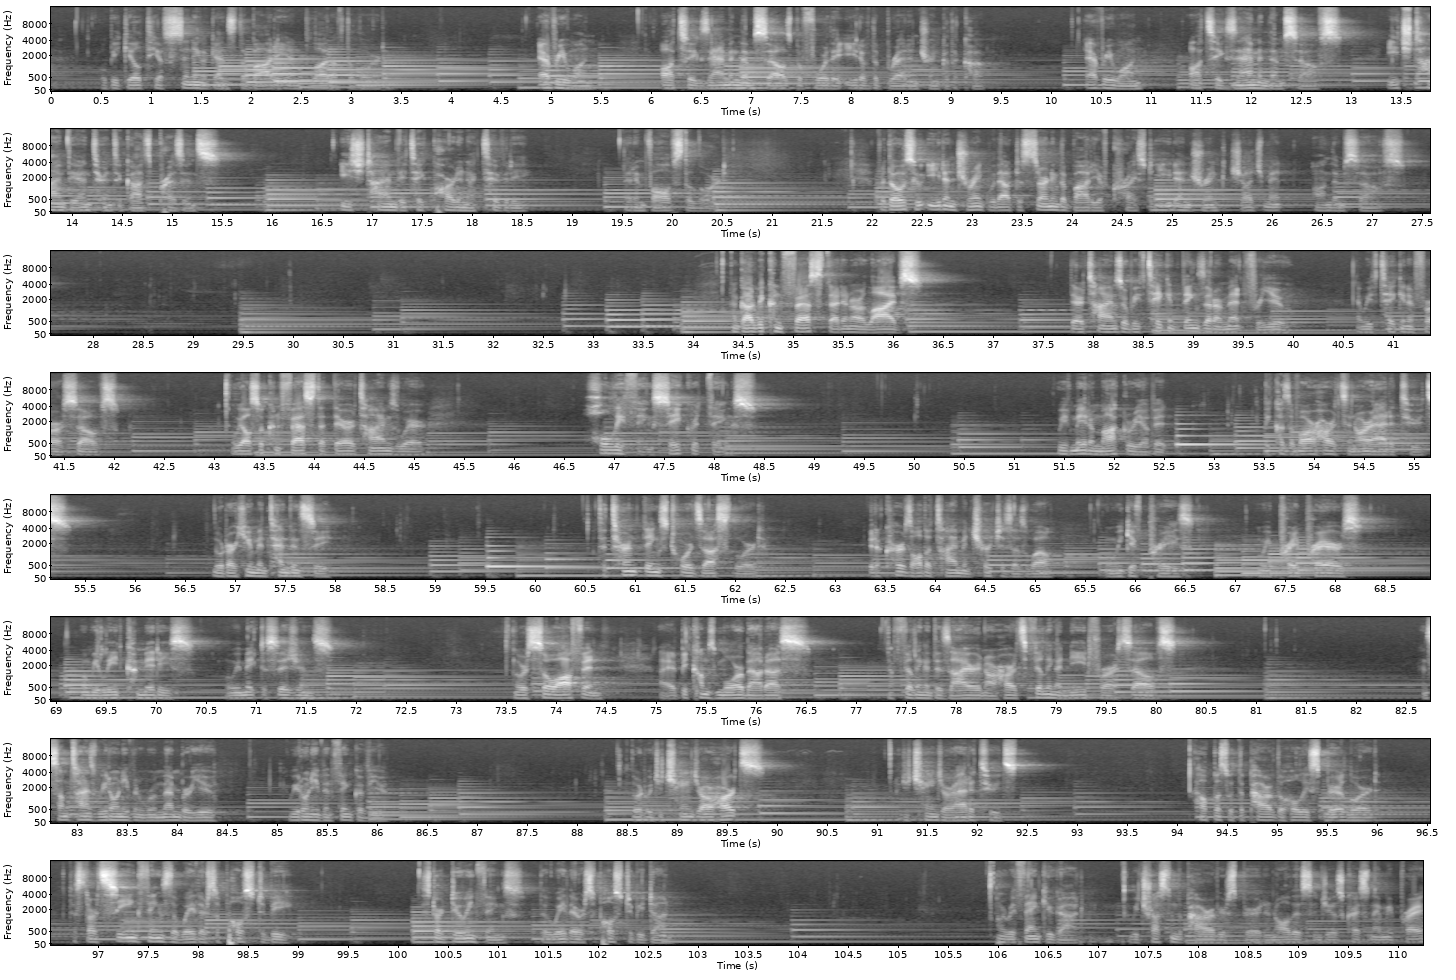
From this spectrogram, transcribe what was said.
will be guilty of sinning against the body and blood of the Lord. Everyone ought to examine themselves before they eat of the bread and drink of the cup. Everyone ought to examine themselves each time they enter into God's presence, each time they take part in activity that involves the Lord. For those who eat and drink without discerning the body of Christ eat and drink judgment on themselves. And God, we confess that in our lives, there are times where we've taken things that are meant for you and we've taken it for ourselves. We also confess that there are times where holy things, sacred things, we've made a mockery of it because of our hearts and our attitudes. Lord, our human tendency to turn things towards us, Lord. It occurs all the time in churches as well. When we give praise, when we pray prayers, when we lead committees, when we make decisions. Lord, so often uh, it becomes more about us, feeling a desire in our hearts, feeling a need for ourselves. And sometimes we don't even remember you, we don't even think of you. Lord, would you change our hearts? Would you change our attitudes? Help us with the power of the Holy Spirit, Lord, to start seeing things the way they're supposed to be, to start doing things the way they were supposed to be done. Lord, we thank you, God. We trust in the power of your Spirit and all this in Jesus Christ's name we pray.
